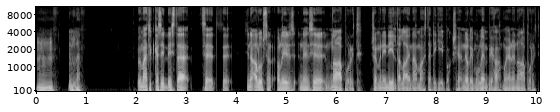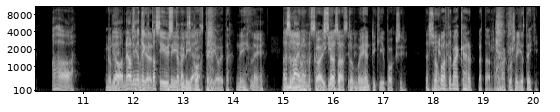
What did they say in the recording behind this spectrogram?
Mm, kyllä. Mä tykkäsin niistä, se, se, siinä alussa oli ne se naapurit, kun se meni niiltä lainaamaan sitä digiboksia. Ne oli mun lempihahmoja ne naapurit. Ahaa, Ne Joo, ne oli jotenkin tosi ystävällisiä. Niin ylikohtelijoita. niin. niin. Olisi no, lainannut sen kai sä saat digiboksin. ton Niin. meidän digiboksin. Tässä on Jep. vaan tämä kärppätarra. Haako se jotenkin?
